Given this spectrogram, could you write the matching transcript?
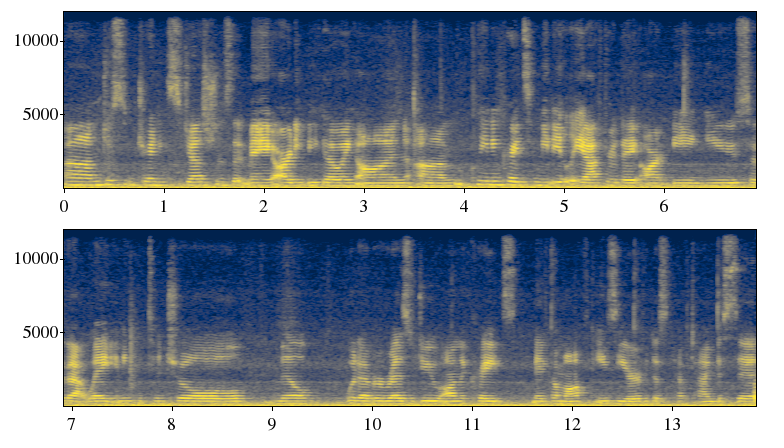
um, just some training suggestions that may already be going on. Um, cleaning crates immediately after they aren't being used, so that way any potential milk, whatever residue on the crates may come off easier if it doesn't have time to sit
